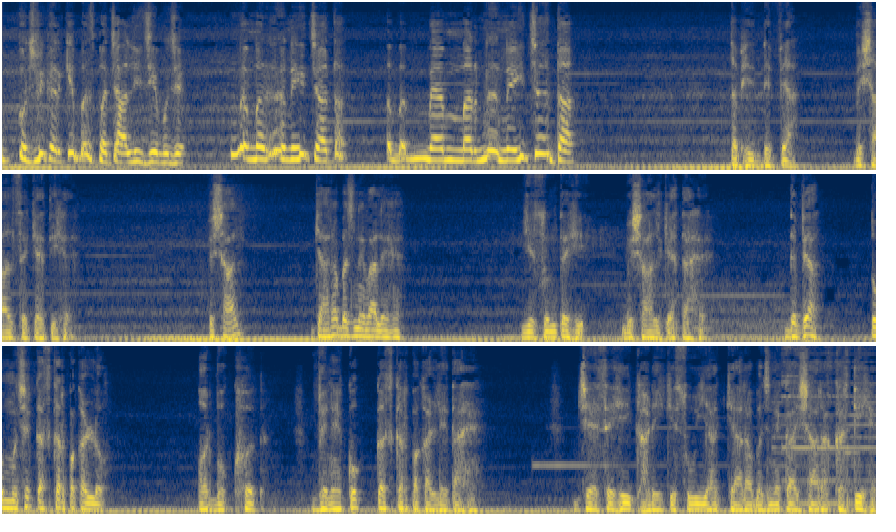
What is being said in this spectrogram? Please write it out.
कुछ भी करके बस बचा लीजिए मुझे। मैं मरना नहीं चाहता। मैं मरना नहीं चाहता। तभी दिव्या विशाल से कहती है, विशाल, ग्यारह बजने वाले हैं। ये सुनते ही विशाल कहता है, दिव्या, तुम मुझे कसकर पकड़ लो। और वो खुद विनय को कसकर पकड़ लेता है। जैसे ही घड़ी की सुइया ग्यारह बजने का इशारा करती है,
